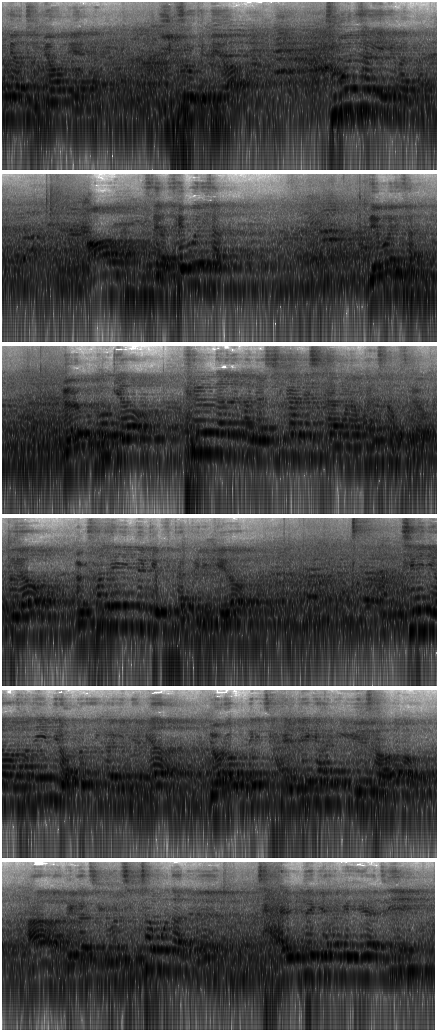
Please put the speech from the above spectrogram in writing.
한 명, 두 명, 예. 2% 되네요. 두 번 이상 얘기해봤다. 아, 글쎄요. 세 번 이상. 네 번 이상. 여러분 꼭이요 표현하는 건요 시간이 지나고 나면 할 수 없어요. 또요 여기 선생님들께 부탁드릴게요. 실은요 선생님들이 어떤 생각이 있냐면 여러분들이 잘 되게 하기 위해서 아 내가 지금은 칭찬보다는 잘 되게 하게 해야지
